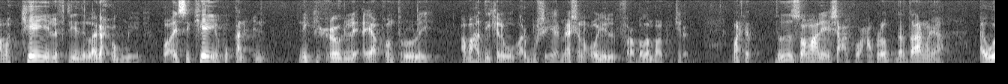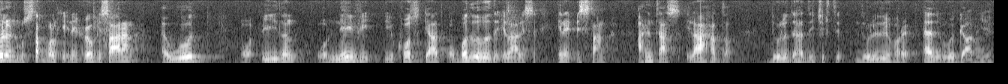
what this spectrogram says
ama kenya lafteeda laga xugmiyo oo aysan kenya ku qancin ninkii xoog leh ayaa controlaya ama haddii kale wuu arbushaya. Meeshana oyil fara badan baa ku jira. Marka dowladda soomaaliya iyo shacabka waxaan kula dardaarmayaa awalan mustaqbalka inay xoogga saaraan awood oo ciidan oo navy iyo coast oo badahooda ilaalisa inay dhistaan. Arrintaas ilaa hadda dowladda hadda jirta dowladihii hore aaday uga gaabiyeen.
